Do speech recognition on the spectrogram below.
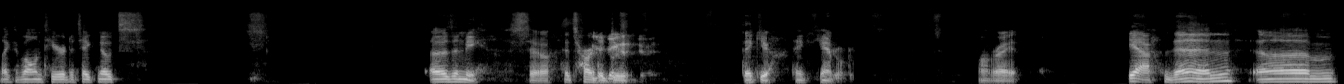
like to volunteer to take notes other than me? So it's hard to do. Thank you, thank you, Cam. All right. Yeah. Then um,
